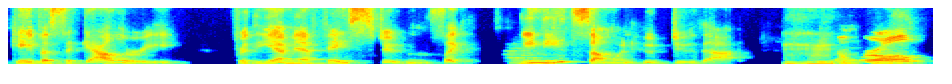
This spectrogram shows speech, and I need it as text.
gave us a gallery for the mfa students. Like we need someone who'd do that mm-hmm. you know we're all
